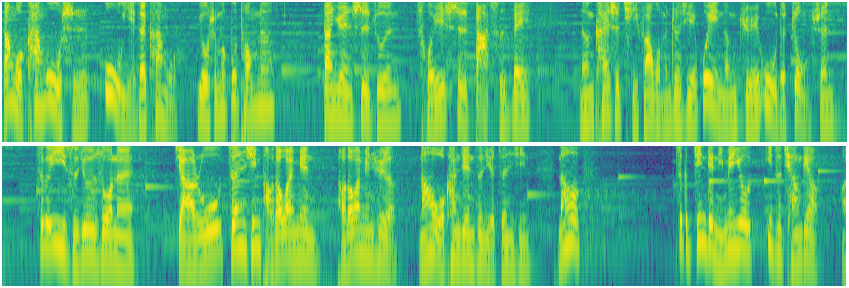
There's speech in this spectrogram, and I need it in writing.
当我看物时，物也在看我，有什么不同呢？但愿世尊垂示大慈悲，能开始启发我们这些未能觉悟的众生。这个意思就是说呢，假如真心跑到外面。跑到外面去了，然后我看见自己的真心，然后这个经典里面又一直强调啊，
